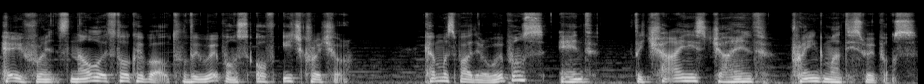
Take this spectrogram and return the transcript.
Hey friends, now let's talk about the weapons of each creature. Camel spider weapons and the Chinese giant praying mantis weapons.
